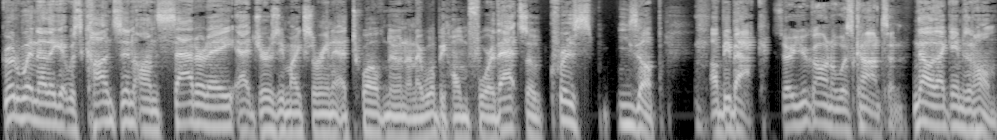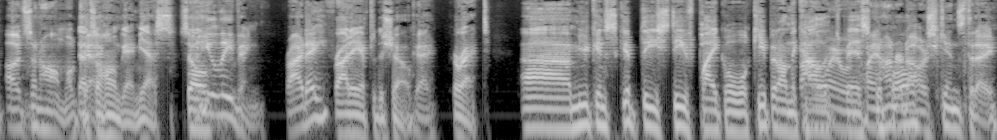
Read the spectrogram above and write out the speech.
good win. Now they get Wisconsin on Saturday at Jersey Mike's Arena at 12 noon, and I will be home for that. So Chris, ease up. I'll be back. So you're going to Wisconsin? No, that game's at home. Oh, it's at home. Okay. That's a home game. Yes. So When are you leaving? Friday? Friday after the show. Okay. Correct. Um, you can skip the Steve Pikiell. We'll keep it on the By the college way, we're playing basketball. hundred dollars skins today.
